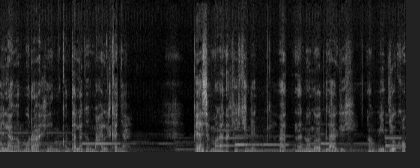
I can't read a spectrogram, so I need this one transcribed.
kailangan murahin kung talagang mahal ka niya. Kaya sa mga nakikinig at nanonood lagi ng video ko,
